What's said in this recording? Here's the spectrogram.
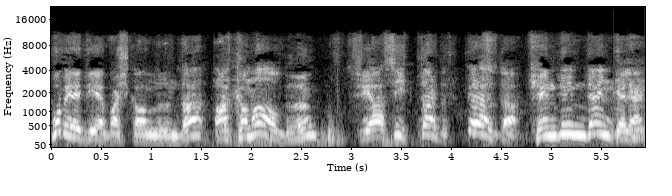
bu belediye başkanlığında arkama aldığım siyasi iktidardır. Biraz da kendimden gelen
